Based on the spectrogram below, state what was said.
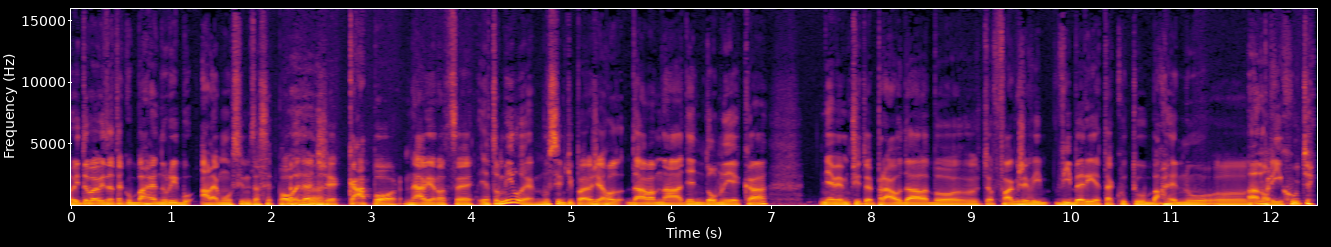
Oni to majú za takú bahenú rybu, ale musím zase povedať, Aha. že kapor na Vianoce, ja to milujem, musím ti povedať, že ja ho dávam na deň do mlieka, neviem, či to je pravda, alebo to fakt, že vy, vyberie takú tú bahennú uh, Áno. príchuť.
